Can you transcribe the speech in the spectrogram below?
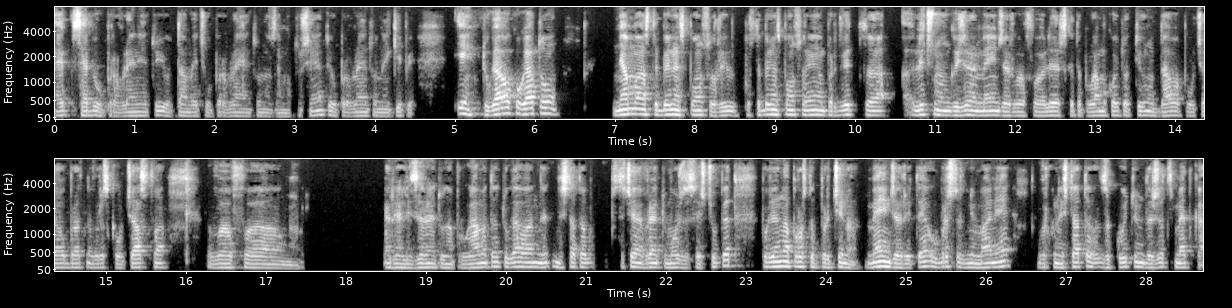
е, себеуправлението и оттам вече управлението на взаимоотношението и управлението на екипи. И тогава, когато няма стабилен спонсор. И по стабилен спонсор имам предвид лично ангажиран менеджер в лидерската програма, който активно дава, получава обратна връзка, участва в реализирането на програмата, тогава нещата с течение на времето може да се щупят поради една проста причина. Менеджерите обръщат внимание върху нещата, за които им държат сметка.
